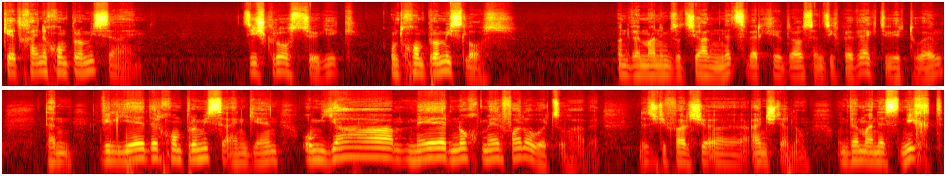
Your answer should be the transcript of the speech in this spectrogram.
geht keine Kompromisse ein. Sie ist großzügig und kompromisslos. Und wenn man im sozialen Netzwerk hier draußen sich bewegt, virtuell, dann will jeder Kompromisse eingehen, um ja mehr, noch mehr Follower zu haben. Das ist die falsche äh, Einstellung. Und wenn man es nicht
